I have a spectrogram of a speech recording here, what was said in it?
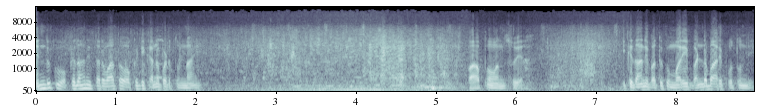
ఎందుకు ఒకదాని తర్వాత ఒకటి కనపడుతున్నాయి? పాపం అనసూయ. ఇక దాని బతుకు మరీ బండబారిపోతుంది.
